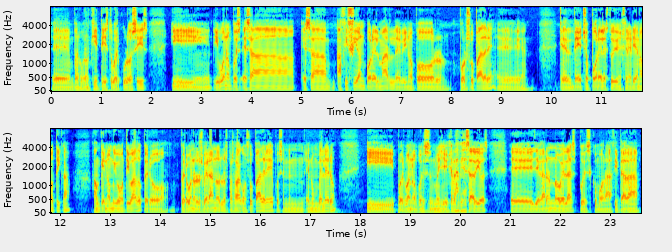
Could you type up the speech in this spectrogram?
eh, bueno, bronquitis, tuberculosis y, y bueno, pues esa, esa afición por el mar le vino por, por su padre, eh, que de hecho por él estudió ingeniería náutica, aunque no muy motivado, pero, pero bueno, los veranos los pasaba con su padre, pues en, un velero y pues bueno, pues muy gracias a Dios eh, llegaron novelas pues como la citada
